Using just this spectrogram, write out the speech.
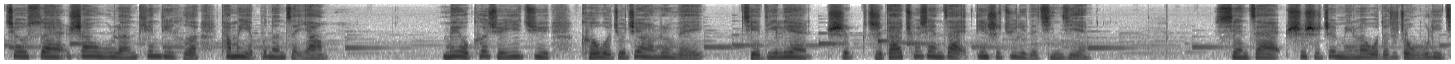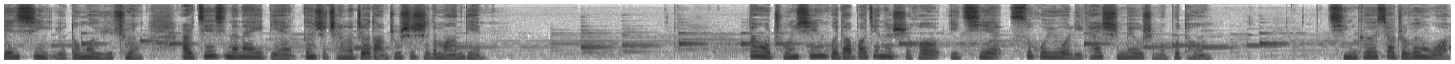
就算山无棱，天地合，他们也不能怎样。没有科学依据，可我就这样认为，姐弟恋是只该出现在电视剧里的情节。现在事实证明了我的这种无理坚信有多么愚蠢，而坚信的那一点，更是成了遮挡住事实的盲点。当我重新回到包间的时候，一切似乎与我离开时没有什么不同。秦科笑着问我：“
